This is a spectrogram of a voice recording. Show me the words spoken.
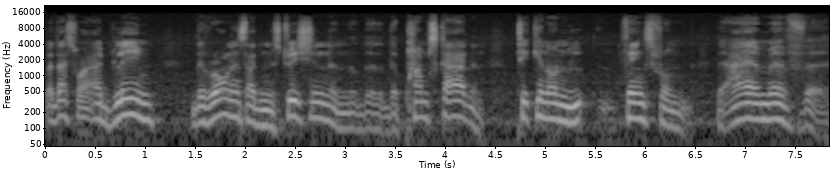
but that's why I blame the Rawlings administration and the, the, the PAMSCAD and taking on things from the IMF, uh,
